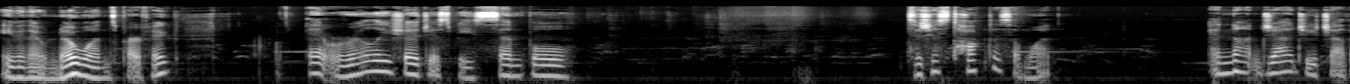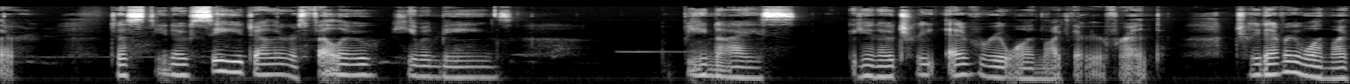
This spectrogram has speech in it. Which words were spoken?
even though no one's perfect. It really should just be simple to just talk to someone and not judge each other. Just, you know, see each other as fellow human beings be nice, you know, treat everyone like they're your friend. Treat everyone like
